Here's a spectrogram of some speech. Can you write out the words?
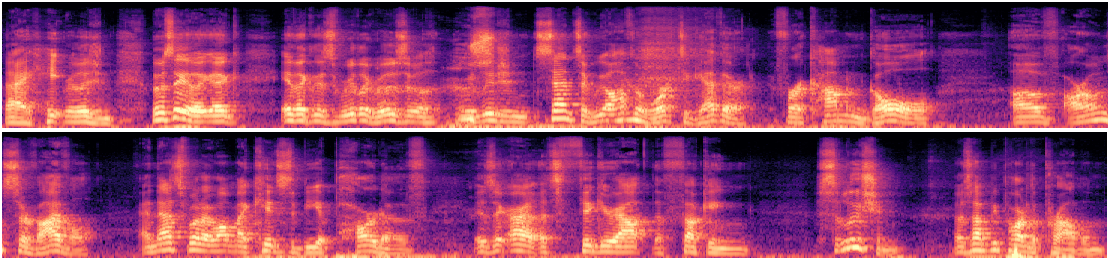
that I hate religion. But I'm saying like, like in like this really religious religion sense, like we all have to work together for a common goal of our own survival, and that's what I want my kids to be a part of. Is like, all right, let's figure out the fucking solution. Let's not be part of the problem.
